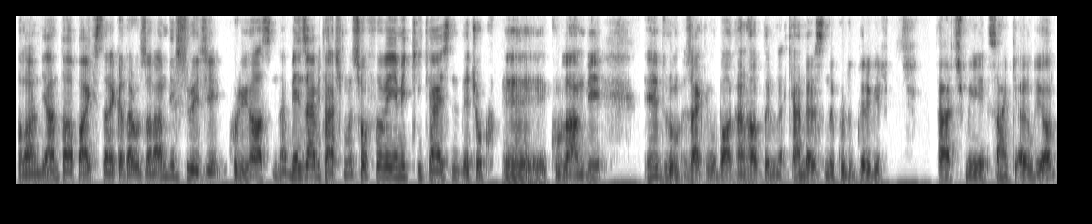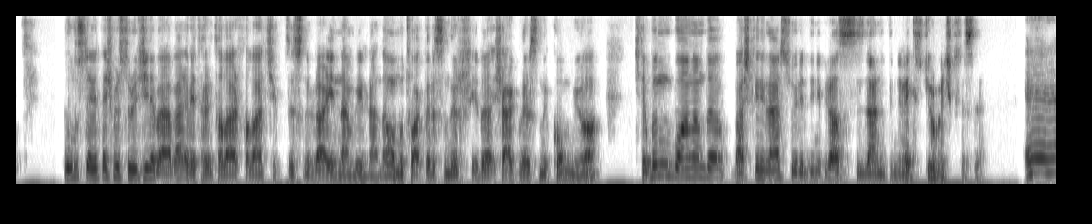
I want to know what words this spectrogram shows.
falan diyen daha Pakistan'a kadar uzanan bir süreci kuruyor aslında. Benzer bir tartışma sofra ve yemek hikayesinde de çok e, kurulan bir e, durum. Özellikle bu Balkan halklarının kendi arasında kurdukları bir tartışmayı sanki alıyor. Ulus devletleşme süreciyle beraber evet haritalar falan çıktı, sınırlar yeniden belirlendi ama mutfakları sınır ya da şarkıları sınır konmuyor. Kitabın bu anlamda başka neler söylediğini biraz sizden de dinlemek istiyorum açıkçası. E,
